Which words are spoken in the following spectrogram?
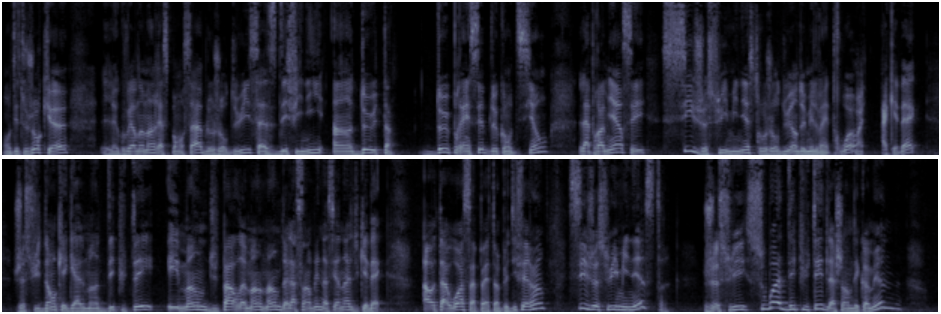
on dit toujours que le gouvernement responsable aujourd'hui, ça se définit en deux temps deux principes, deux conditions. La première, c'est si je suis ministre aujourd'hui en 2023 à Québec, je suis donc également député et membre du Parlement, membre de l'Assemblée nationale du Québec. À Ottawa, ça peut être un peu différent. Si je suis ministre, je suis soit député de la Chambre des communes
